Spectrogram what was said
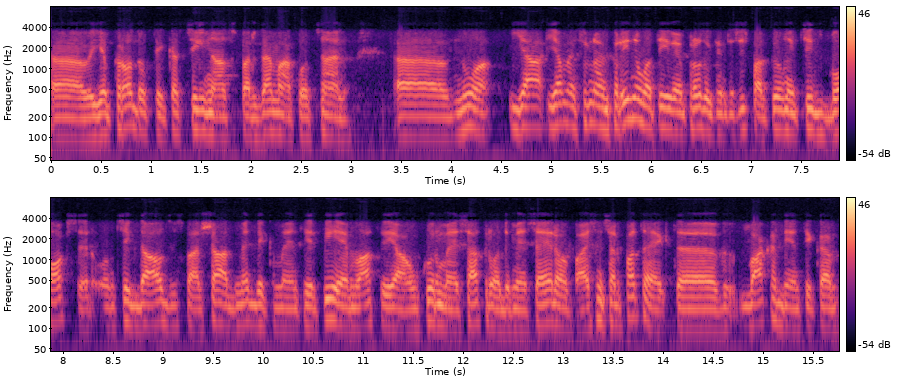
Uh, ja produkti, kas cīnās par zemāko cenu. Uh, no, ja, ja mēs runājam par inovatīviem produktiem, tas vispār pilnīgi cits bloks, ir, un cik daudz vispār šādu medikamentu ir pieejami Latvijā un kur mēs atrodamies Eiropā. Es jums varu pateikt, uh, vakardien tika uh,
